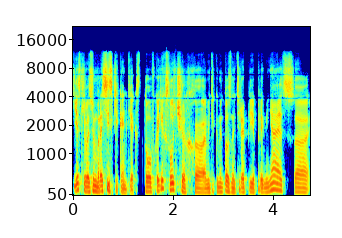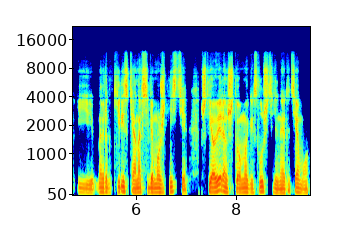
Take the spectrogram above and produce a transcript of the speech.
Если возьмем российский контекст, то в каких случаях э, медикаментозная терапия применяется и, наверное, какие риски она в себе может нести? Потому что я уверен, что у многих слушателей на эту тему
